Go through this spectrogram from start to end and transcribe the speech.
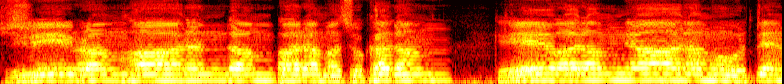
श्रीब्रह्मानन्दं परमसुखदं केवलं ज्ञानमूर्तिं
